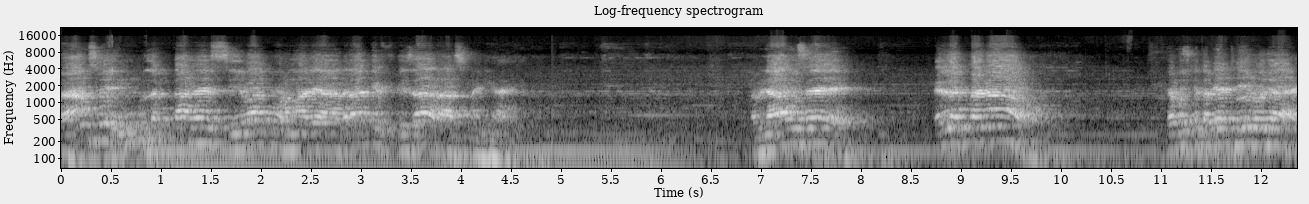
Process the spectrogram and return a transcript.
राम सिंह लगता है सेवा को हमारे आगरा की फिजा रास नहीं आई समझाओ उसे तिलक पहनाओ। जब उसकी तबीयत ठीक हो जाए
